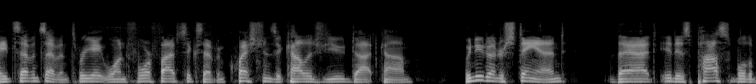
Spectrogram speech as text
877-381-4567, questions at collegeview.com. We need to understand that it is possible to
